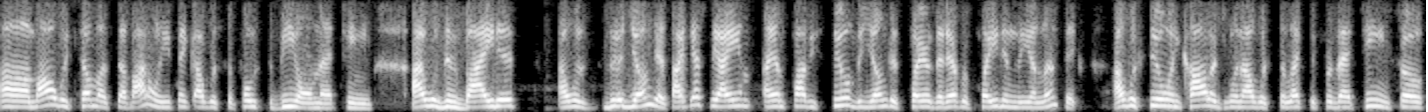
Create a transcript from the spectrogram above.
Um, I always tell myself I don't even think I was supposed to be on that team. I was invited. I was the youngest. I guess the, I am I am probably still the youngest player that ever played in the Olympics. I was still in college when I was selected for that team. So,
